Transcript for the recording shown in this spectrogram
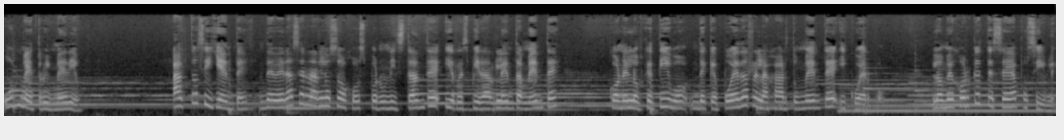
un metro y medio. Acto siguiente, deberás cerrar los ojos por un instante y respirar lentamente con el objetivo de que puedas relajar tu mente y cuerpo lo mejor que te sea posible,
